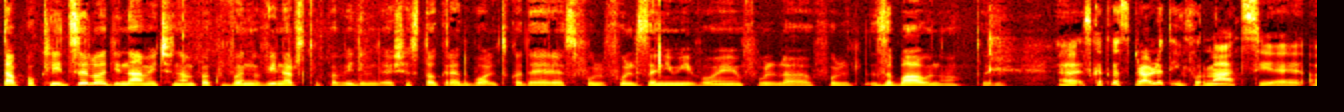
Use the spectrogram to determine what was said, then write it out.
ta poklic zelo dinamičen, ampak v novinarstvu pa vidim, da je še stokrat bolj, tako da je res ful, ful zanimivo in ful, ful zabavno. Tudi. Eh, skratka, spravljati informacije, eh,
